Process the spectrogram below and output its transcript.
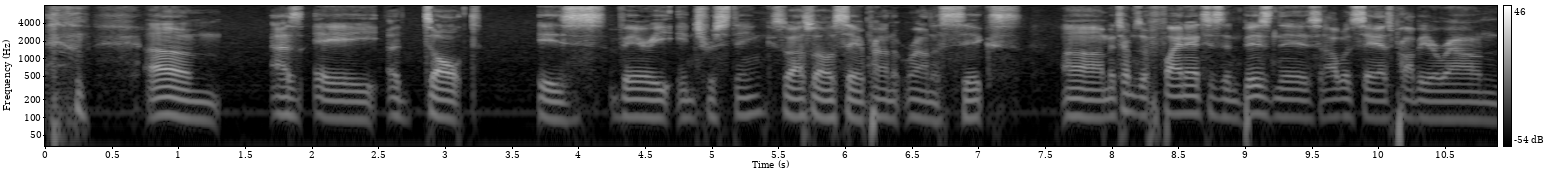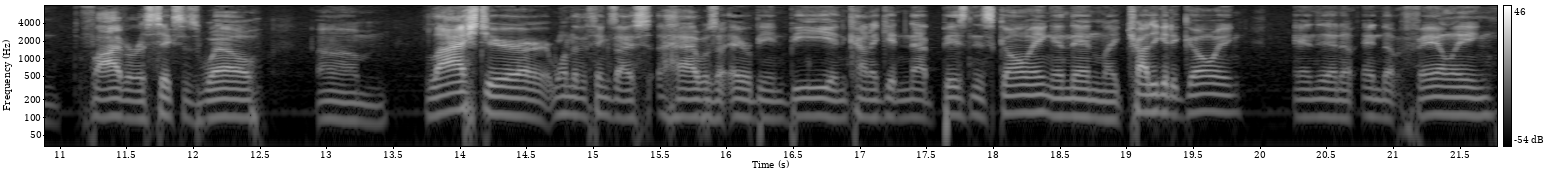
um, as a adult is very interesting. So that's what i would say around around a six. Um, in terms of finances and business i would say it's probably around five or a six as well. Um, last year one of the things i had was an airbnb and kind of getting that business going and then like try to get it going and then end up failing.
